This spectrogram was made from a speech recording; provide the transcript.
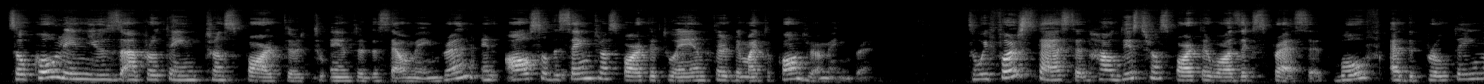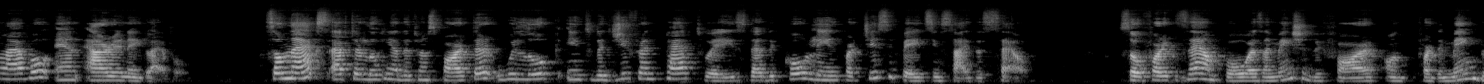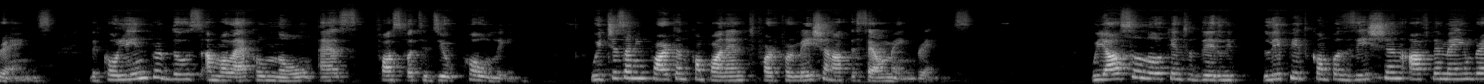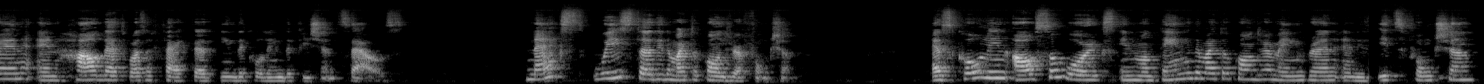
So choline uses a protein transporter to enter the cell membrane and also the same transporter to enter the mitochondrial membrane. So we first tested how this transporter was expressed, both at the protein level and RNA level. So next, after looking at the transporter, we look into the different pathways that the choline participates inside the cell. So for example, as I mentioned before, on, for the membranes, the choline produces a molecule known as phosphatidylcholine, which is an important component for formation of the cell membranes. We also look into the lipid composition of the membrane and how that was affected in the choline deficient cells. Next, we study the mitochondria function. As choline also works in maintaining the mitochondrial membrane and its function.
